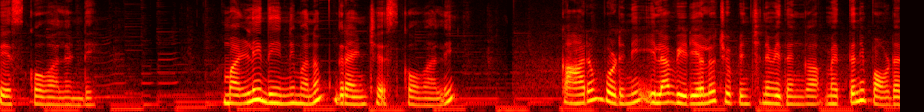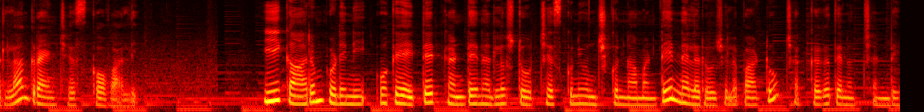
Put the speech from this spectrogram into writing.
వేసుకోవాలండి. మళ్ళీ దీన్ని మనం గ్రైండ్ చేసుకోవాలి. కారం పొడిని ఇలా వీడియోలో చూపించిన విధంగా మెత్తని పౌడర్లా గ్రైండ్ చేసుకోవాలి. ఈ కారం పొడిని ఒక ఎయిటెడ్ కంటైనర్లో స్టోర్ చేసుకుని ఉంచుకున్నామంటే నెల రోజుల పాటు చక్కగా తినొచ్చండి.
